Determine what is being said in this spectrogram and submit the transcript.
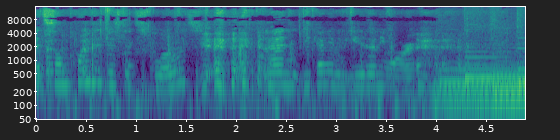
at some point it just explodes. Yeah. And then you can't even eat it anymore.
